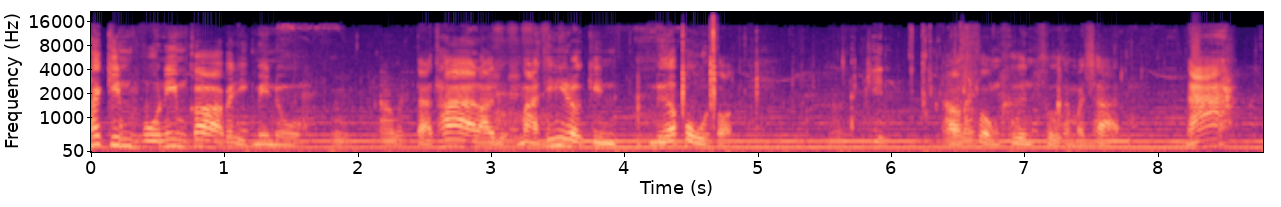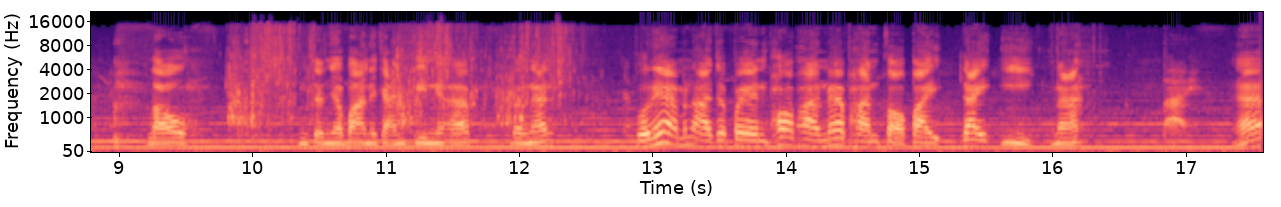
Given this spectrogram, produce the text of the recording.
ถ้ากินปูนิ่มก็เป็นอีกเมนู อืมเอาไหมแต่ถ้าเรามาที่นี่เรากินเนื้อปูสด กินเอาเอาไหมส่งคืนสู่ธรรมชาติ นะ เรา มีจรรยาบรรณในการกินนะครับ ดังนั้น ตัวเนี้ยมันอาจจะเป็นพ่อพันธุ์แม่พันธุ์ต่อไปได้อีกนะตายอ่า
